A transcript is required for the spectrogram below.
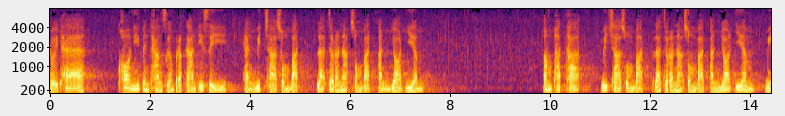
โดยแท้ ข้อนี้เป็นทางเสื่อมประการที่สี่แห่งวิชาสมบัติและจรณะสมบัติอันยอดเยี่ยมอัมพัทธะ วิชาสมบัติและจรณะสมบัติอันยอดเยี่ยมมี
